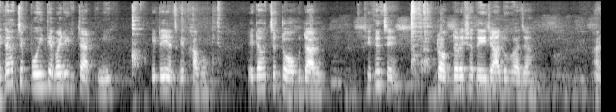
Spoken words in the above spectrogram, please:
এটা হচ্ছে পৈতে বাড়ির চাটনি, এটাই আজকে খাব। এটা হচ্ছে টক ডাল, ঠিক আছে? টক ডালের সাথে এই যে আলু ভাজা। আর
